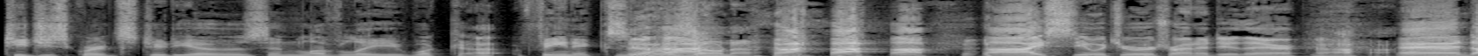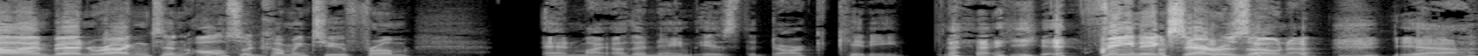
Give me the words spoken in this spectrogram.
TG Squared Studios in lovely uh, Phoenix, Arizona. I see what you were trying to do there. and I'm Ben Raggington, also coming to you from and my other name is the Dark Kitty. yeah. Phoenix, Arizona. yeah.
